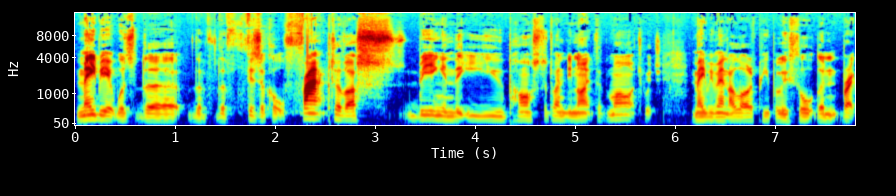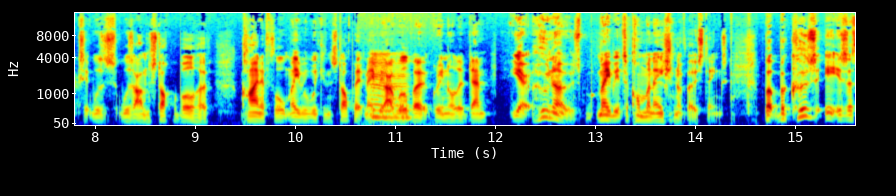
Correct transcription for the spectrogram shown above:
Maybe it was the, the the physical fact of us being in the EU past the 29th of March, which maybe meant a lot of people who thought that Brexit was was unstoppable have kind of thought maybe we can stop it. Maybe I will mm. vote Green or Lib Dem. Yeah, who knows? Maybe it's a combination of those things. But because it is a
